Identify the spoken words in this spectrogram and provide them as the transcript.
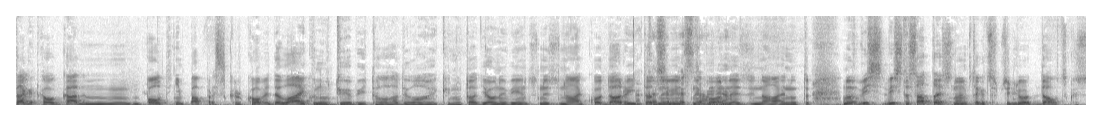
tagad kaut kādam politiķim paprasa par Covid laiku, nu tie bija tādi laiki, nu tad jau neviens nezināja, ko darīt, tad neviens tam, neko jā? nezināja. Nu, tad, nu, viss, viss tas attaisnojums tagad ir ļoti daudz, kas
